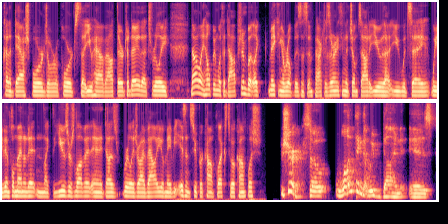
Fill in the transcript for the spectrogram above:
kind of dashboards or reports that you have out there today that's really not only helping with adoption, but like making a real business impact? Is there anything that jumps out at you that you would say we've implemented it and like the users love it and it does really drive value, and maybe isn't super complex to accomplish? Sure. So, one thing that we've done is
